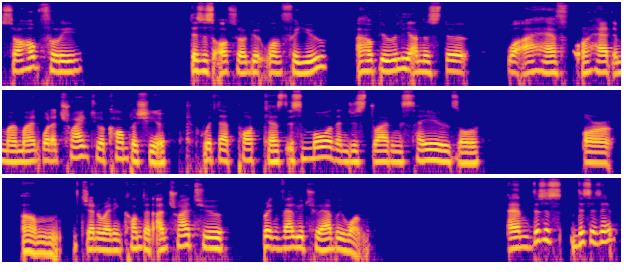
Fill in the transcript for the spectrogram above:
So hopefully this is also a good one for you. I hope you really understood what I have or had in my mind. What I'm trying to accomplish here with that podcast is more than just driving sales or or um, generating content. I try to bring value to everyone. And this is this is it.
